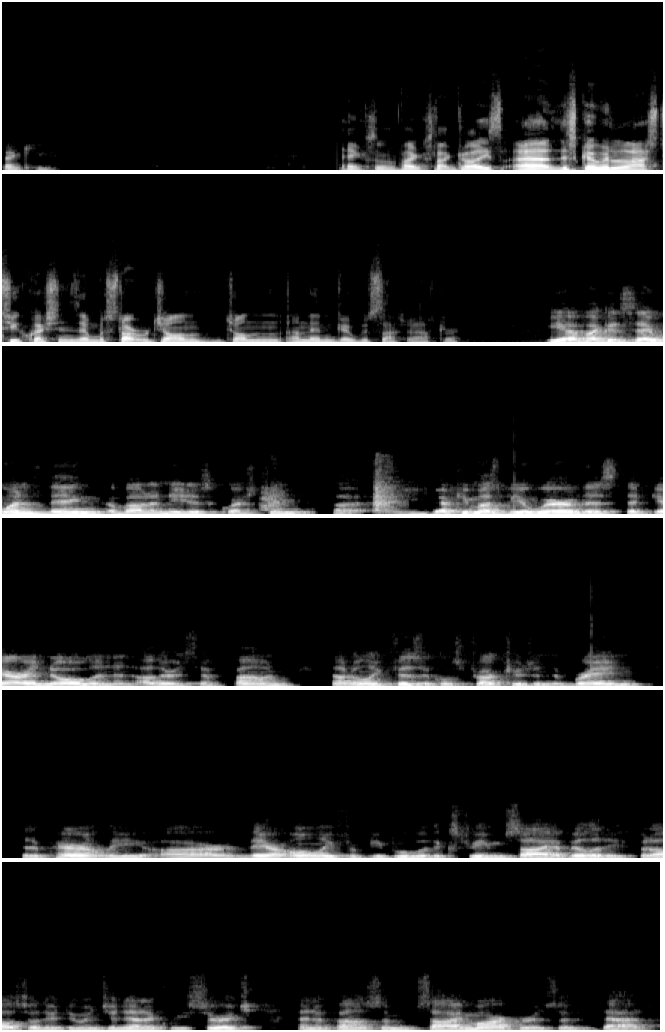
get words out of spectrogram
Thank you. Excellent. Thanks for that, guys. Uh, let's go with the last two questions. and we'll start with John, John, and then go with Sasha after. Yeah, if I could say one thing about Anita's question, uh, Jeff, you must be aware of this that Garry Nolan and others have found not only physical structures in the brain that apparently are there only for people with extreme psi abilities, but also they're doing genetic research and have found some psi markers of that.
